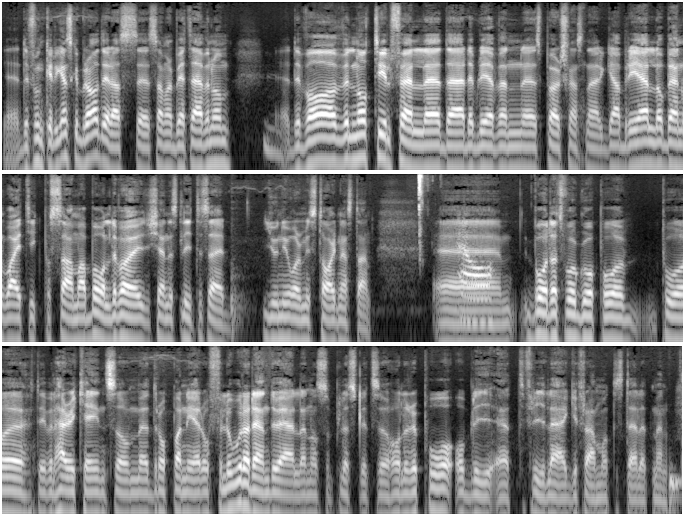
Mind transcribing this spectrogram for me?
eh, det funkade ganska bra deras eh, samarbete även om mm. Eh, det var väl något tillfälle där det blev en Spurs när Gabriel och Ben White gick på samma boll. Det var, kändes lite så här juniormisstag nästan. Ja. Båda två går på, på, det är väl Harry Kane som droppar ner och förlorar den duellen och så plötsligt så håller det på att bli ett friläge framåt istället men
